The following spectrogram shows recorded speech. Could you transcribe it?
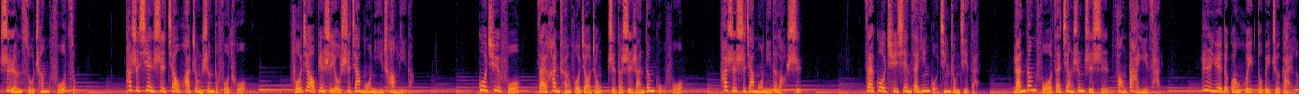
世人俗称佛祖。他是现世教化众生的佛陀，佛教便是由释迦牟尼创立的。过去佛在汉传佛教中指的是燃灯古佛，他是释迦牟尼的老师。在过去现在因果经中记载。燃灯佛在降生之时放大异彩，日月的光辉都被遮盖了，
